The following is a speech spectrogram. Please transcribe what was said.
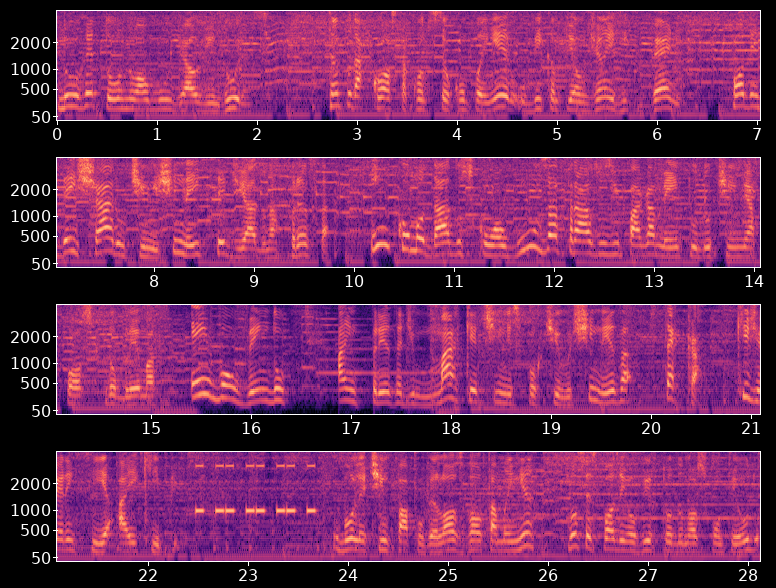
no retorno ao Mundial de Endurance. Tanto da Costa quanto seu companheiro, o bicampeão Jean-Henrique Verne, podem deixar o time chinês sediado na França, incomodados com alguns atrasos de pagamento do time após problemas envolvendo a empresa de marketing esportivo chinesa Seca, que gerencia a equipe. O Boletim Papo Veloz volta amanhã. Vocês podem ouvir todo o nosso conteúdo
